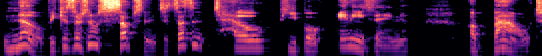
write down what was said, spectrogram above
No, because there's no substance. It doesn't tell people anything about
